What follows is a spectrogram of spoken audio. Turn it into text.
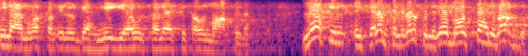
إلى أن وصل إلى الجهمية والفلاسفة والمعقدة لكن الكلام خلي بالكم اللي جاي ما هو سهل برضه.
